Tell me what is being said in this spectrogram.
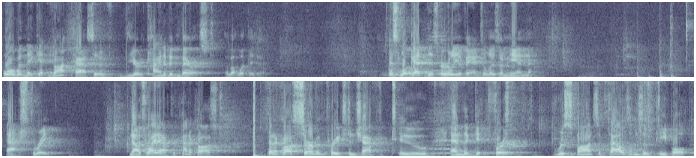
Or when they get not passive, you're kind of embarrassed about what they do. Let's look at this early evangelism in Acts 3. Now, it's right after Pentecost. Pentecost sermon preached in chapter 2, and the first response of thousands of people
